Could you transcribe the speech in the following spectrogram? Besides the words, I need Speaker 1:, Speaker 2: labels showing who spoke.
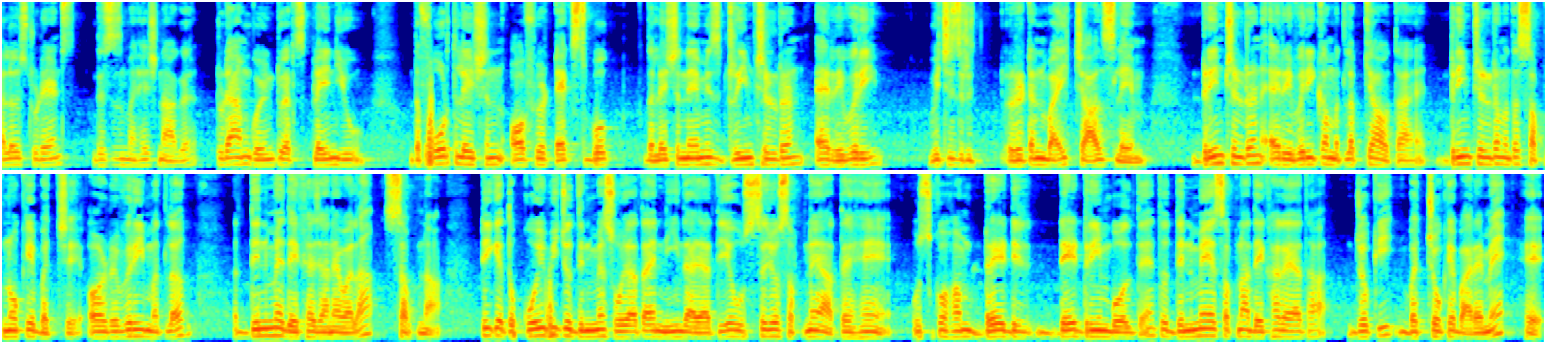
Speaker 1: Hello students, this is Mahesh Nagar. Today I am going to explain you the fourth lesson of your textbook. The lesson name is Dream Children, a Reverie, which is written by Charles Lame. Dream children a reverie का मतलब क्या होता है dream children मतलब सपनों के बच्चे और रिवरी मतलब दिन में देखा जाने वाला सपना ठीक है तो कोई भी जो दिन में सो जाता है नींद आ जाती है उससे जो सपने आते हैं उसको हम डे डे ड्रीम बोलते हैं तो दिन में ये सपना देखा गया था जो कि बच्चों के बारे में है।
